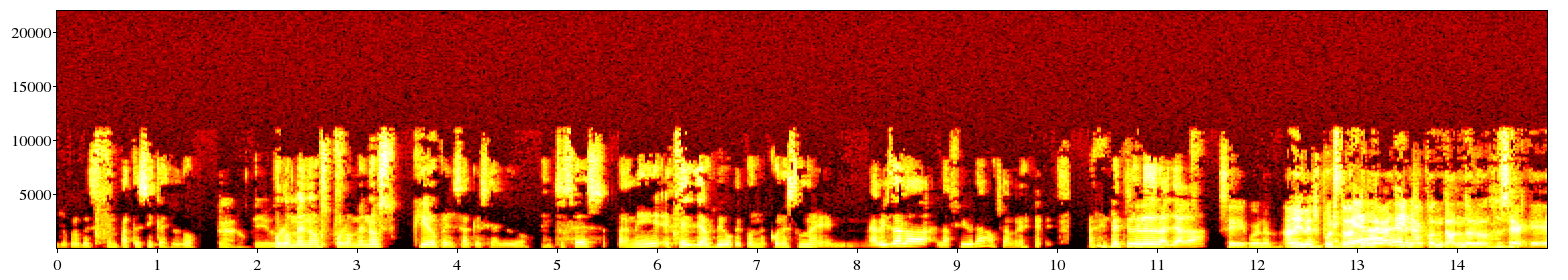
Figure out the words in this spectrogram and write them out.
yo creo que en parte sí que ayudó. Claro, que ayudó. Por lo menos, por lo menos quiero pensar que sí ayudó. Entonces, para mí, es que ya os digo que con, con esto me, me habéis dado la, la, fibra, o sea, me habéis metido el dedo de la llaga. Sí, bueno, a mí me has puesto la piel de gallina contándolo, o sea que.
